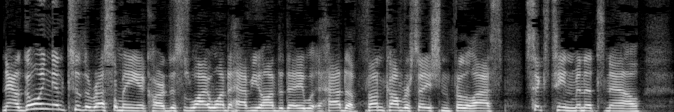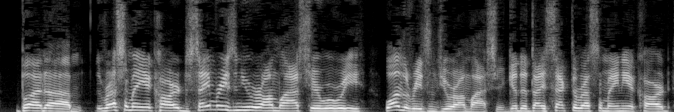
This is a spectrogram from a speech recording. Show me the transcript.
Now, going into the WrestleMania card, this is why I wanted to have you on today. We had a fun conversation for the last 16 minutes now. But um, the WrestleMania card, the same reason you were on last year, where we one of the reasons you were on last year, get to dissect the WrestleMania card.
